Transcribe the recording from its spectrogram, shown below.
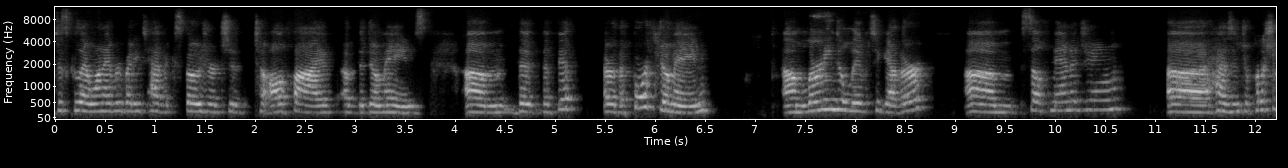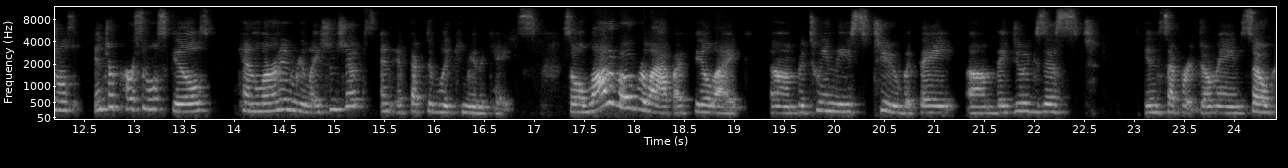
just because I want everybody to have exposure to, to all five of the domains. Um, the, the fifth or the fourth domain, um, learning to live together, um, self-managing, uh, has interpersonal, interpersonal skills, can learn in relationships and effectively communicates. So a lot of overlap, I feel like, um, between these two, but they um, they do exist in separate domains. So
